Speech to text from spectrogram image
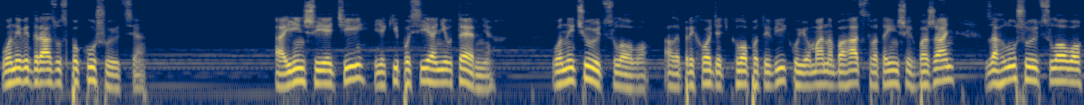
вони відразу спокушуються. А інші є ті, які посіяні в тернях. Вони чують слово, але приходять клопоти віку, й омана багатства та інших бажань, заглушують слово,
